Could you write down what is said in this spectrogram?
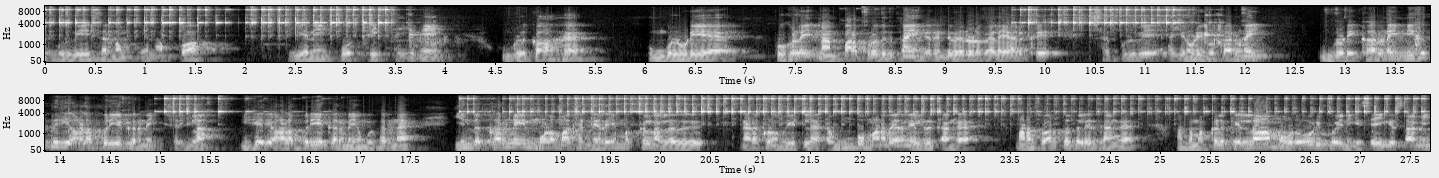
சத்குருவே சரணம் என் அப்பா ஐயனே போற்றி ஐயனே. உங்களுக்காக உங்களுடைய புகழை நான் பரப்புறதுக்கு தான் எங்கள் ரெண்டு பேரோட வேலையாக இருக்குது சத்குருவே ஐயனுடைய கருணை உங்களுடைய கருணை மிகப்பெரிய அளப்பரிய கருணை சரிங்களா? மிகப்பெரிய அளப்பரிய கருணை உங்கள் கருணை. இந்த கருணையின் மூலமாக நிறைய மக்கள் நல்லது நடக்கணும் வீட்டில் ரொம்ப மனவேதனையில் இருக்காங்க மனசு வருத்தத்தில் இருக்காங்க. அந்த மக்களுக்கு எல்லாம் ஓடோடி போய் நீங்கள் செய்யுங்க சாமி.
